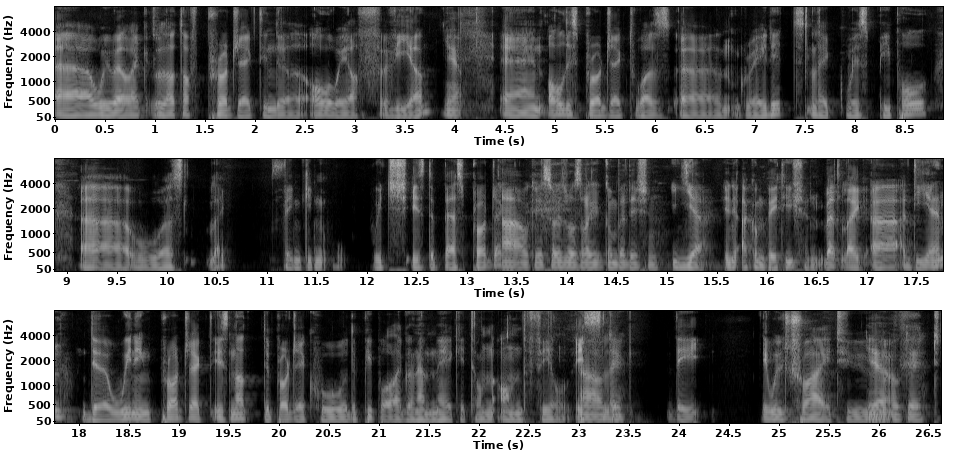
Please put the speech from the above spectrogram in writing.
uh, we were like a lot of project in the hallway of Via, Yeah. and all this project was um, graded like with people uh, who was like thinking which is the best project. Ah, okay. So it was like a competition. Yeah, in a competition, but like uh, at the end, the winning project is not the project who the people are gonna make it on on the field. It's Ah, okay. like they they will try to Yeah. Okay. to,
